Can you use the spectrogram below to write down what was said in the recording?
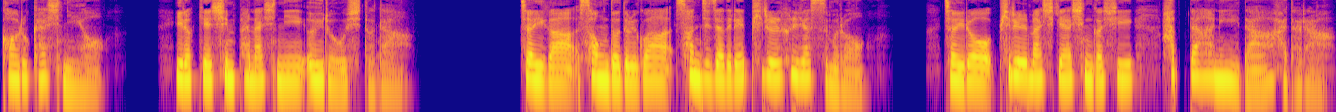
거룩하시니여 이렇게 심판하시니 의로우시도다. 저희가 성도들과 선지자들의 피를 흘렸으므로 저희로 피를 마시게 하신 것이 합당하니이다 하더라.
